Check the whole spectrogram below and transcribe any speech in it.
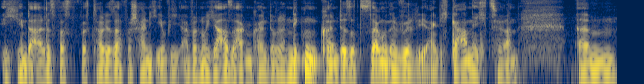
ich hinter alles, was, was Claudia sagt, wahrscheinlich irgendwie einfach nur Ja sagen könnte oder nicken könnte sozusagen und dann würdet ihr eigentlich gar nichts hören. Ähm,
